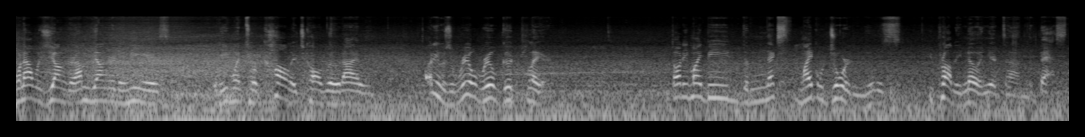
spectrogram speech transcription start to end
when I was younger. I'm younger than he is. But he went to a college called Rhode Island. Thought he was a real, real good player. Thought he might be the next Michael Jordan. He was, you probably know in your time, the best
